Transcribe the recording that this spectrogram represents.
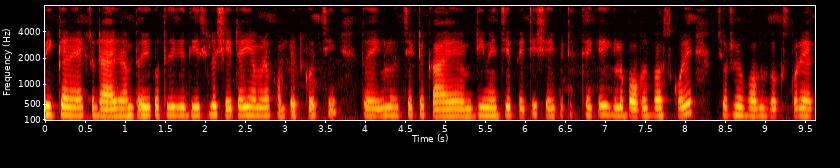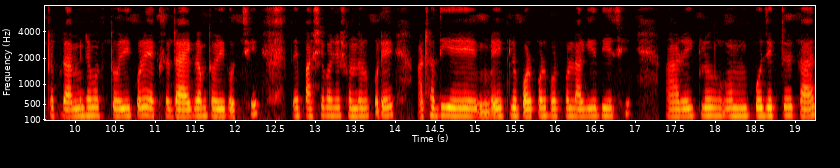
বিজ্ঞানের একটা ডায়াগ্রাম তৈরি করতে দিয়েছিল, সেটাই আমরা কমপ্লিট করছি। তো এগুলো হচ্ছে একটা ডিমের যে পেটি, সেই পেটির থেকে এগুলো বক্স বক্স করে, ছোটো ছোটো বক্স বক্স করে একটা পিরামিডের মতো তৈরি করে একটা ডায়াগ্রাম তৈরি করছি। তাই পাশে পাশে সুন্দর করে আঠা দিয়ে এইগুলো পরপর পরপর লাগিয়ে দিয়েছি। আর এইগুলো প্রোজেক্টের কাজ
